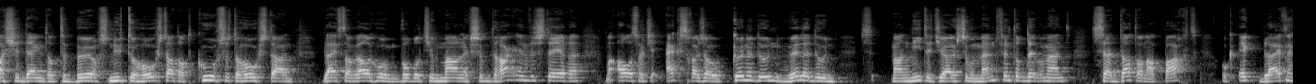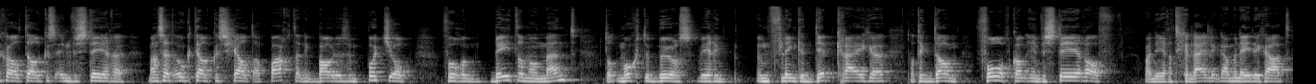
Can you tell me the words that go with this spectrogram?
als je denkt dat de beurs nu te hoog staat, dat koersen te hoog staan, blijf dan wel gewoon bijvoorbeeld je maandelijkse bedrag investeren. Maar alles wat je extra zou kunnen doen, willen doen, maar niet het juiste moment vindt op dit moment, zet dat dan apart. Ook ik blijf nog wel telkens investeren, maar zet ook telkens geld apart. En ik bouw dus een potje op voor een beter moment. Dat mocht de beurs weer een, een flinke dip krijgen, dat ik dan volop kan investeren of wanneer het geleidelijk naar beneden gaat,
